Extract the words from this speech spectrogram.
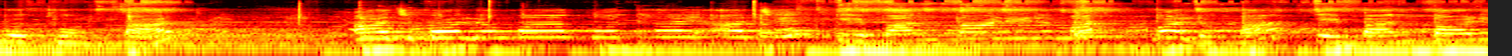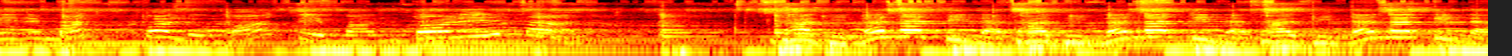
প্রথম পাঠ। আজ বলো মা, কোথায় আছে? তেপান্তরের মাঠ? বলো মা তেপান্তরের মাঠ? বলো মা তেপান্তরের মাঠ? ধাদিনা নাতিনা ধাদিনা নাতিনা ধাদিনা নাতিনা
